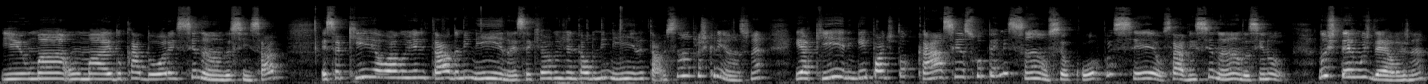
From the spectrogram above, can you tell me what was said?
e uma, uma educadora ensinando, assim, sabe? Esse aqui é o órgão genital da menina, esse aqui é o órgão genital do menino e tal, ensinando para as crianças, né? E aqui ninguém pode tocar sem a sua permissão, o seu corpo é seu, sabe? Ensinando, assim, no, nos termos delas, né?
